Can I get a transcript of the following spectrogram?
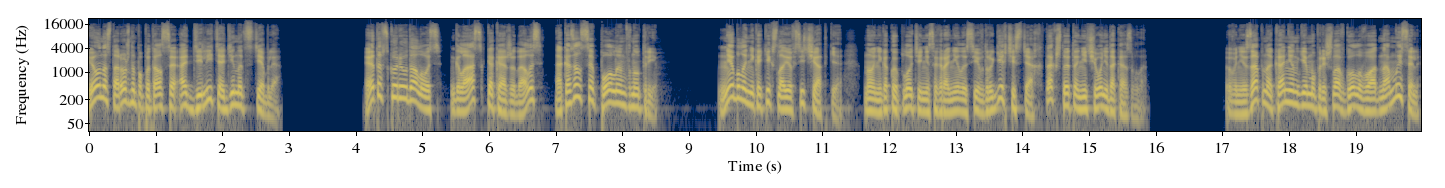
и он осторожно попытался отделить один от стебля. Это вскоре удалось. Глаз, как и ожидалось, оказался полым внутри. Не было никаких слоев сетчатки, но никакой плоти не сохранилось и в других частях, так что это ничего не доказывало. Внезапно Каннингему пришла в голову одна мысль.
